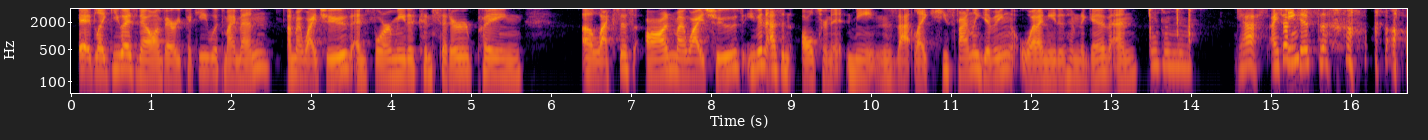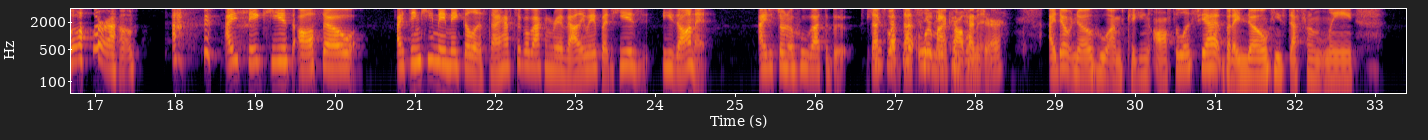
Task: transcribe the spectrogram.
It, like you guys know, I'm very picky with my men on my why choose. And for me to consider putting Alexus on my why choose, even as an alternate, means that like he's finally giving what I needed him to give. And Yes, I just think kiss all around. I think he is also. I think he may make the list. Now I have to go back and reevaluate, but he is he's on it. I just don't know who got the boot. That's He's what- that's where my a problem is. I don't know who I'm kicking off the list yet, but I know he's definitely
